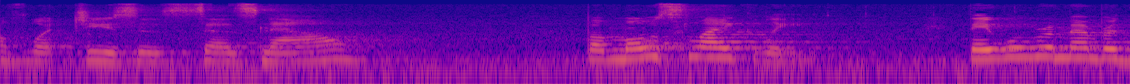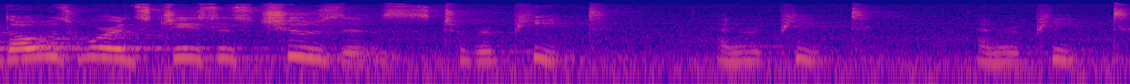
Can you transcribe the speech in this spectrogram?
of what Jesus says now, but most likely they will remember those words Jesus chooses to repeat and repeat and repeat.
